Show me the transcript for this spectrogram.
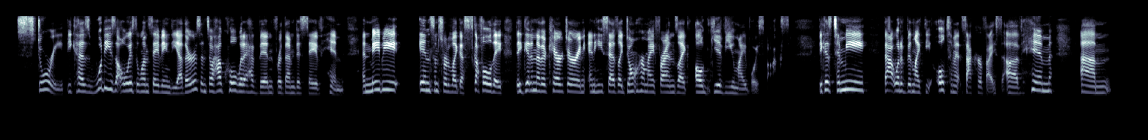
story because Woody's always the one saving the others and so how cool would it have been for them to save him? And maybe in some sort of like a scuffle they they get another character and, and he says like don't hurt my friends like I'll give you my voice box. Because to me that would have been like the ultimate sacrifice of him um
